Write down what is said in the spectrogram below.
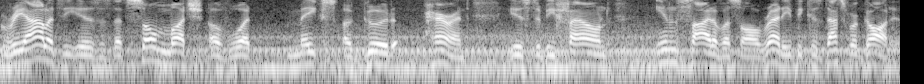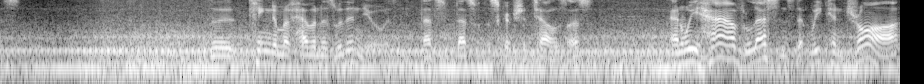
reality is, is that so much of what makes a good parent is to be found inside of us already because that's where God is. The kingdom of heaven is within you. That's that's what the scripture tells us. And we have lessons that we can draw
